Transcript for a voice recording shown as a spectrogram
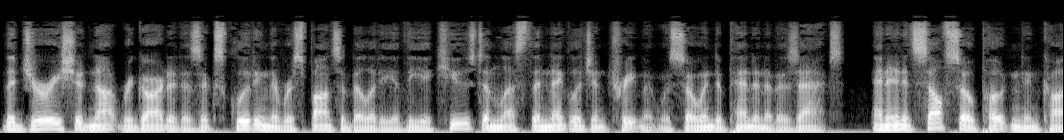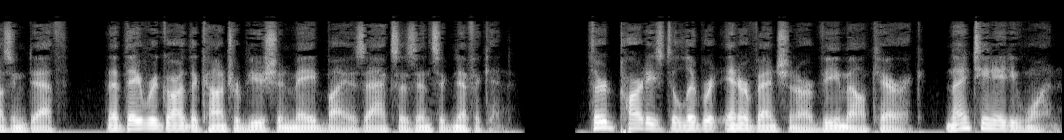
the jury should not regard it as excluding the responsibility of the accused unless the negligent treatment was so independent of his acts, and in itself so potent in causing death, that they regard the contribution made by his acts as insignificant. Third parties' deliberate intervention R. V. Malcherek, 1981.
